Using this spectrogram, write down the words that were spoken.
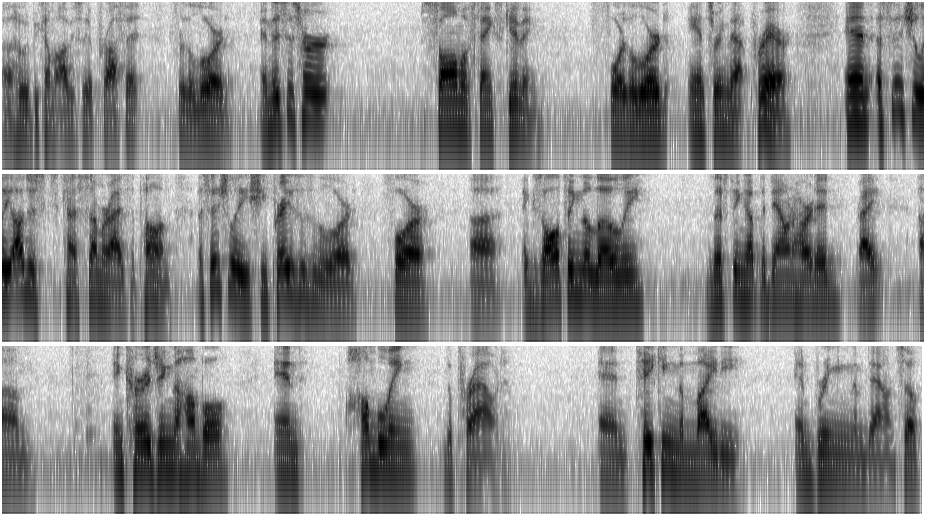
uh, who would become obviously a prophet for the Lord. And this is her psalm of thanksgiving for the Lord answering that prayer. And essentially, I'll just kind of summarize the poem. Essentially, she praises the Lord for uh, exalting the lowly, lifting up the downhearted, right? Um, encouraging the humble, and humbling the proud, and taking the mighty and bringing them down. So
